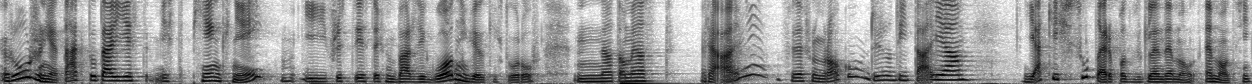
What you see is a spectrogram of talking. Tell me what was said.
różnie, tak? Tutaj jest, jest piękniej i wszyscy jesteśmy bardziej głodni wielkich turów, natomiast realnie w zeszłym roku Giro d'Italia jakieś super pod względem emocji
